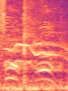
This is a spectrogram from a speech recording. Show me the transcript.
哎呀！哎！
